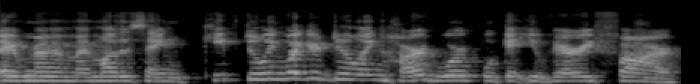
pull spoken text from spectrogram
I remember my mother saying, keep doing what you're doing. Hard work will get you very far.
